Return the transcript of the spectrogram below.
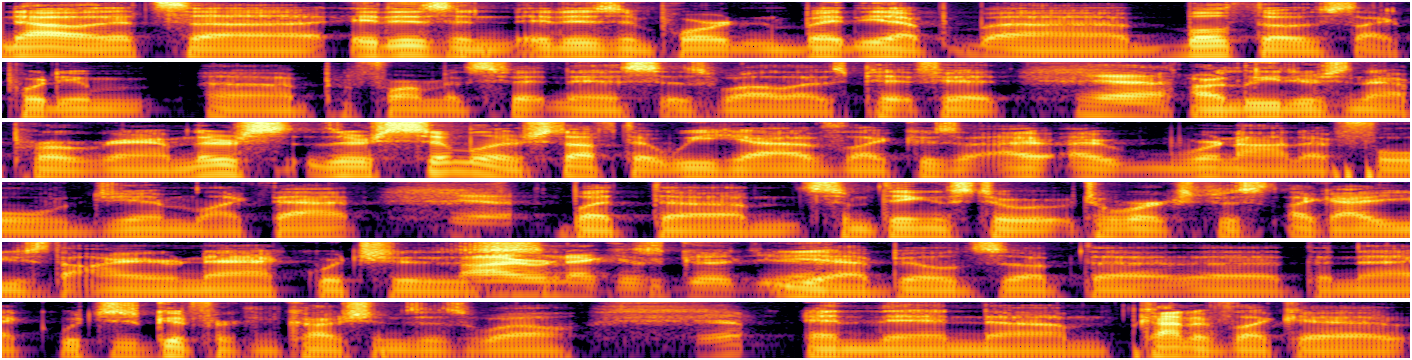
No, that's uh, it isn't. It is important, but yeah, uh, both those like Podium uh, Performance Fitness as well as PitFit Yeah. are leaders in that program. There's there's similar stuff that we have, like because I, I we're not a full gym like that. Yeah. But um, some things to to work like I use the Iron Neck, which is Iron Neck is good. yeah. Yeah, builds up the, the the neck, which is good for concussions as well. Yep. And then um, kind of like a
